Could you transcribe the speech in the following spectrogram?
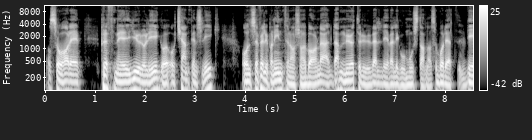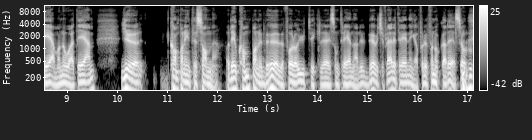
Og så har jeg prøvd med Euroleague og, og Champions League, og selvfølgelig på den internasjonale banen. Der, der, møter du veldig veldig god motstand. altså Både et VM og nå et EM gjør kampene interessante. Og det er jo kampene du behøver for å utvikle deg som trener. Du behøver ikke flere treninger for å få noe av det. Så -hmm.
